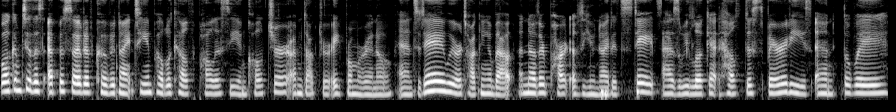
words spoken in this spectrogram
Welcome to this episode of COVID 19 Public Health Policy and Culture. I'm Dr. April Moreno, and today we are talking about another part of the United States as we look at health disparities and the way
